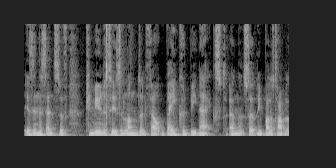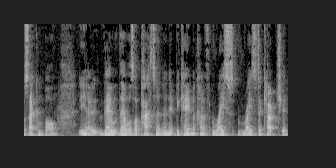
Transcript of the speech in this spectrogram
is in the sense of communities in London felt they could be next, and certainly by the time of the second bomb, you know, there there was a pattern, and it became a kind of race race to catch him.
